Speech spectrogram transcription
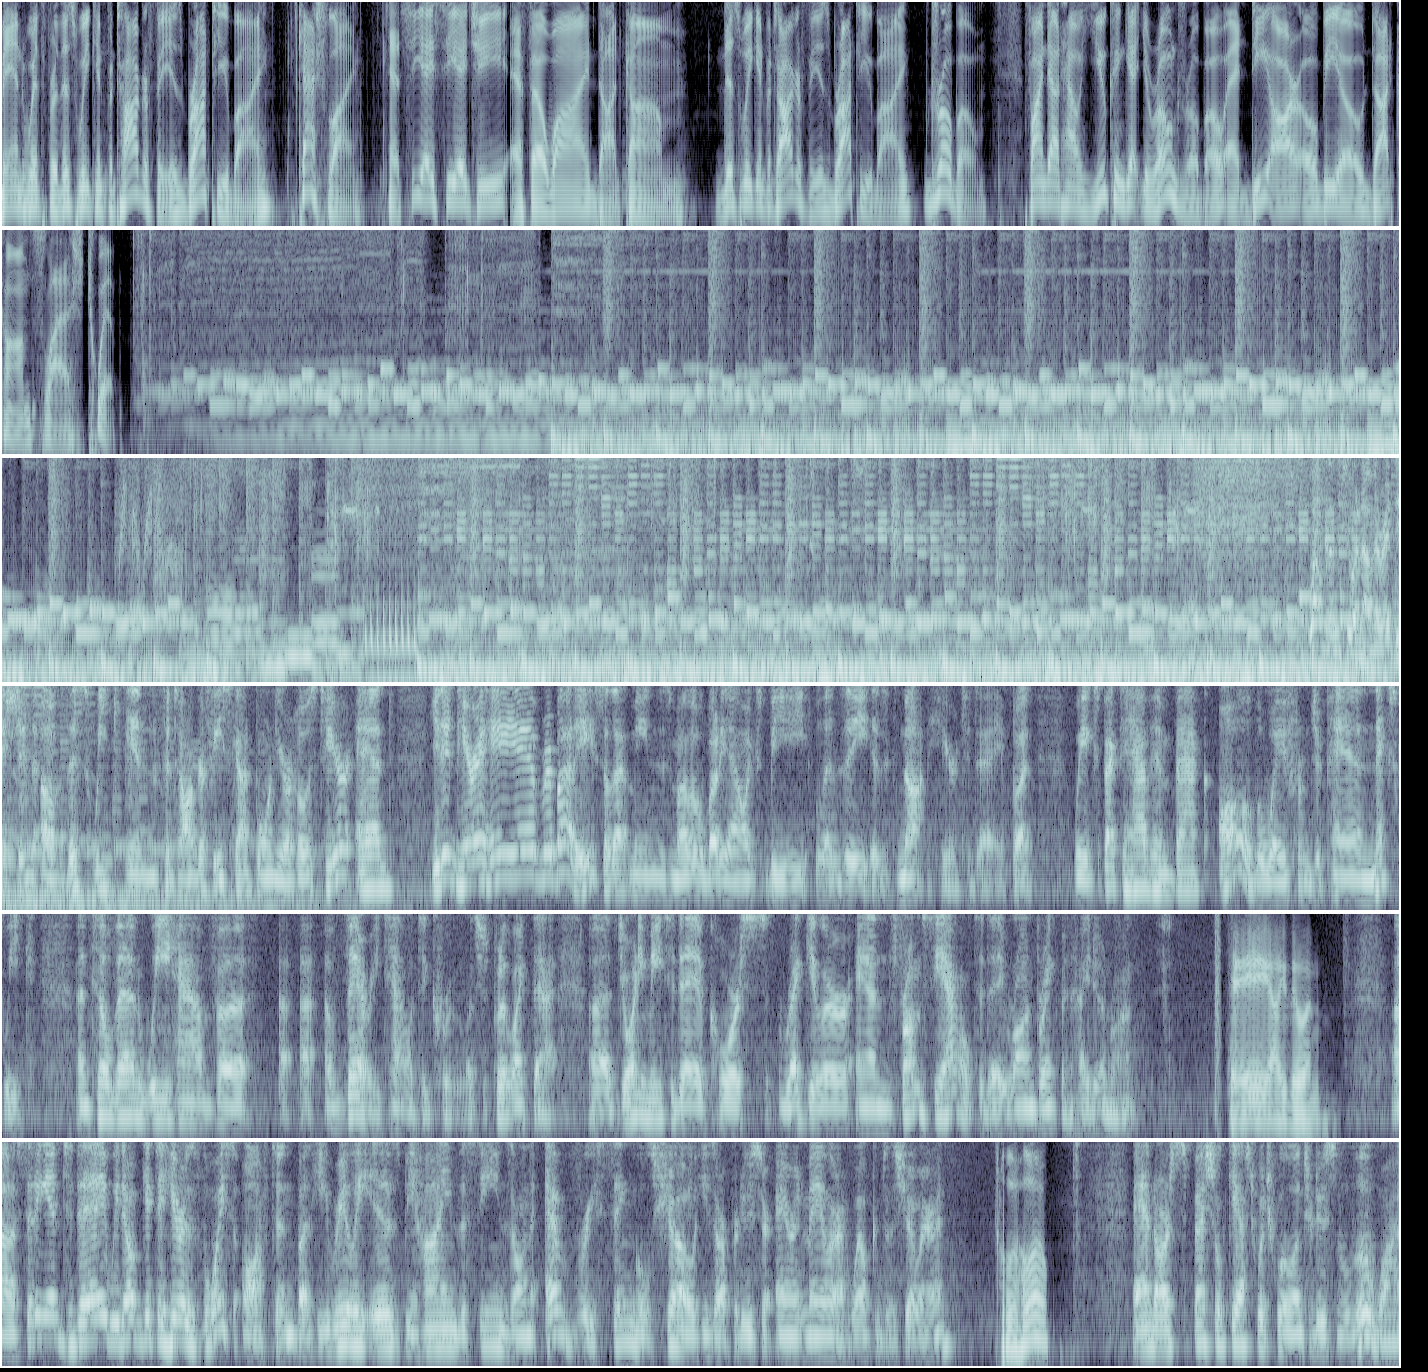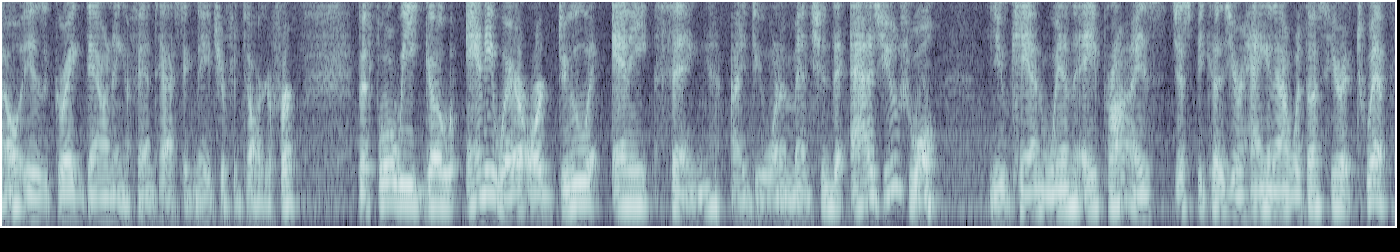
Bandwidth for This Week in Photography is brought to you by CacheFly at C-A-C-H-E-F-L-Y dot com. This Week in Photography is brought to you by Drobo. Find out how you can get your own Drobo at drobo dot com slash twip. Another edition of This Week in Photography. Scott Bourne, your host here, and you didn't hear a hey everybody, so that means my little buddy Alex B. Lindsay is not here today. But we expect to have him back all the way from Japan next week. Until then, we have uh, a, a, very talented crew. Let's just put it like that. Uh, joining me today, of course, regular and from Seattle today, Ron Brinkman. How you doing, Ron? Hey, how you doing? Uh, sitting in today, we don't get to hear his voice often, but he really is behind the scenes on every single show. He's our producer, Aaron Mahler. Welcome to the show, Aaron. Hello, hello. And our special guest, which we'll introduce in a little while, is Greg Downing, a fantastic nature photographer. Before we go anywhere or do anything, I do want to mention that, as usual, you can win a prize just because you're hanging out with us here at TWIP.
